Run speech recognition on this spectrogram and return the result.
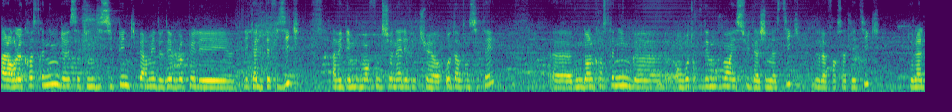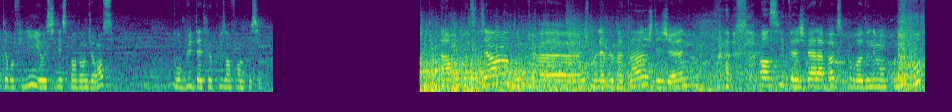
Alors le cross-training, c'est une discipline qui permet de développer les qualités physiques avec des mouvements fonctionnels effectués à haute intensité. Euh, donc dans le cross-training, euh, on retrouve des mouvements issus de la gymnastique, de la force athlétique, de l'haltérophilie et aussi des sports d'endurance pour but d'être le plus en forme possible. Alors mon quotidien, donc euh, je me lève le matin, je déjeune. Ensuite, je vais à la boxe pour donner mon premier cours.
